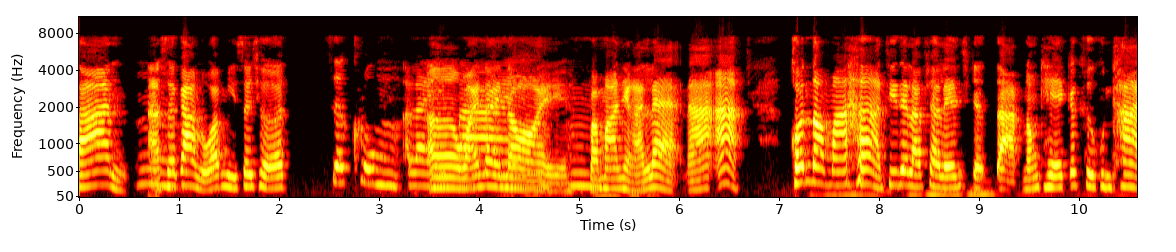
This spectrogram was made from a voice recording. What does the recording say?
สั้นอืมอะเสื้อกล้ามหรือว่ามีเสื้อเชิ้ตเสื้อคลุมอะไรเออปไว้หน่อยอืๆประมาณอย่างนั้นแหละนะอะ คนต่อมาที่ได้รับชาเลนจ์จากน้องเค้กก็คือคุณไข่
